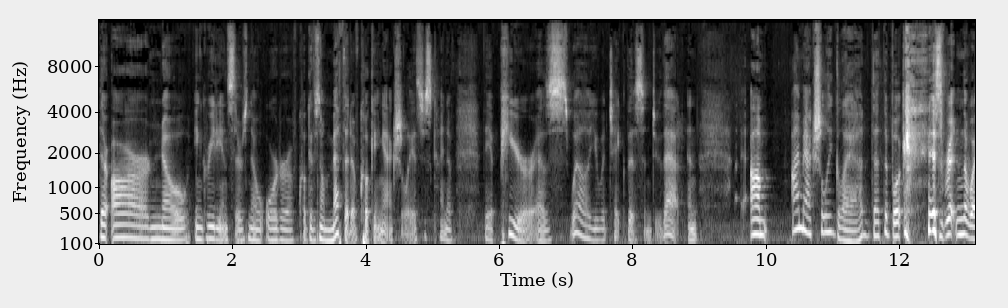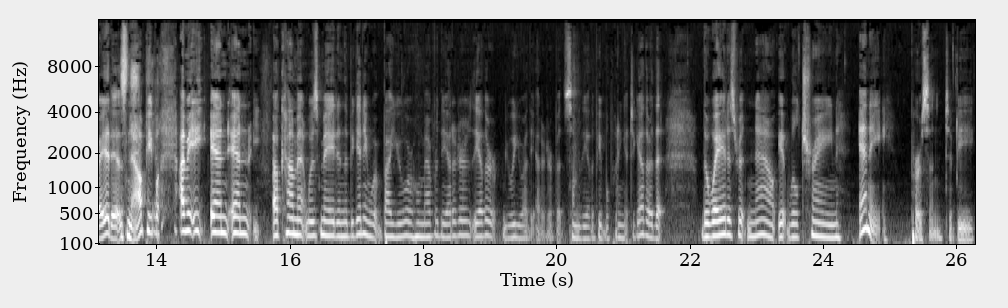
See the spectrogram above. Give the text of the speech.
there are no ingredients there's no order of cooking there's no method of cooking actually it's just kind of they appear as well you would take this and do that and um, I'm actually glad that the book is written the way it is now. People, I mean, and and a comment was made in the beginning by you or whomever the editor, the other, well, you are the editor, but some of the other people putting it together that the way it is written now, it will train any person to be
